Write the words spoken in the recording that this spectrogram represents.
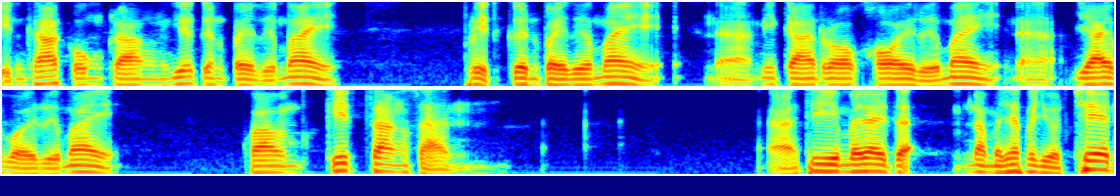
สินค้าคงคลังเยอะเกินไปหรือไม่ผลิตเกินไปหรือไม่นะมีการรอคอยหรือไม่นะครับย้ายบ่อยหรือไม่ ความคิดสร้างสรรค์ที่ไม่ได้จะนำมาใช้ประโยชน์เช่น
